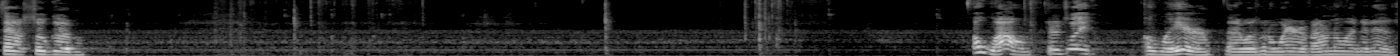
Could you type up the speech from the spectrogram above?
That was so good. Oh wow, there's like a layer that I wasn't aware of. I don't know what it is.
